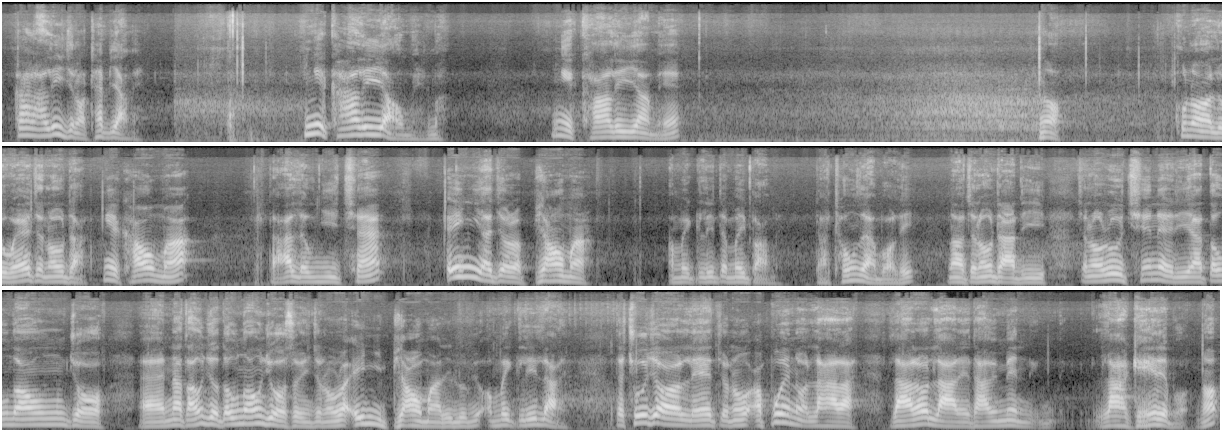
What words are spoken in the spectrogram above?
။ကာလာလေးကျွန်တော်ထပ်ပြမယ်။ငှက်ခါလေးရအောင်မယ်ဒီမှာ။ငှက်ခါလေးရမယ်။နော်ခုနကလိုပဲကျွန်တော်တို့ဒါငှက်ခေါင်းမှာဒါလုံကြီးချမ်းအင်ကြီးကကျတော့ပြောင်းမှာအမိတ်ကလေးတစ်မိတ်ပါမယ်ဒါထုံးစံပေါ့လေနော်ကျွန်တော်တို့ဒါဒီကျွန်တော်တို့ချင်းတယ်တွေက3000ကျော်အဲ2000ကျော်3000ကျော်ဆိုရင်ကျွန်တော်တို့အင်ကြီးပြောင်းမှာဒီလိုမျိုးအမိတ်ကလေးလာတယ် တချို့ကျော်လဲကျွန်တော်တို့အပွင့်တော့လာလာလာတော့လာတယ်ဒါပေမဲ့လာခဲတယ်ပေါ့နော်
